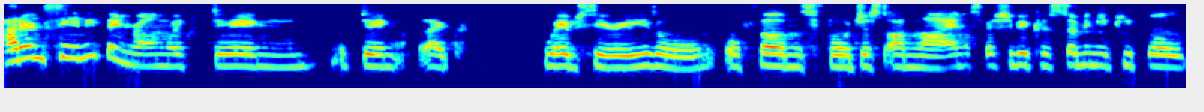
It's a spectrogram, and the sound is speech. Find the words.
I don't see anything wrong with doing with doing like web series or or films for just online, especially because so many people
